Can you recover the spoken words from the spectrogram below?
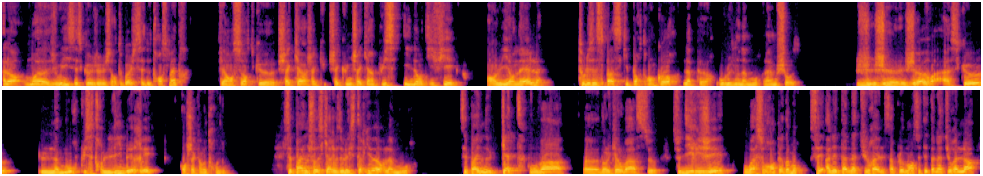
Alors moi, oui, c'est ce que je, en tout cas, j'essaie de transmettre, faire en sorte que chacun, chacune, chacun puisse identifier en lui, en elle, tous les espaces qui portent encore la peur ou le non-amour, la même chose. J'œuvre à ce que l'amour puisse être libéré en chacun d'entre nous. C'est pas une chose qui arrive de l'extérieur, l'amour. C'est pas une quête qu'on va euh, dans laquelle on va se, diriger, on va se remplir d'amour. C'est un état naturel. Simplement, cet état naturel-là,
